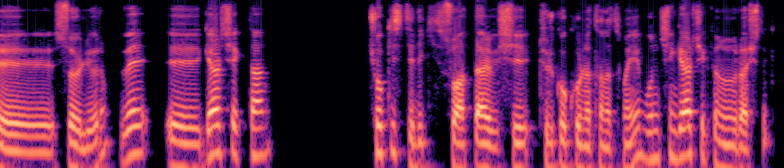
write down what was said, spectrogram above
e, söylüyorum. Ve e, gerçekten çok istedik Suat Derviş'i Türk okuruna tanıtmayı. Bunun için gerçekten uğraştık.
